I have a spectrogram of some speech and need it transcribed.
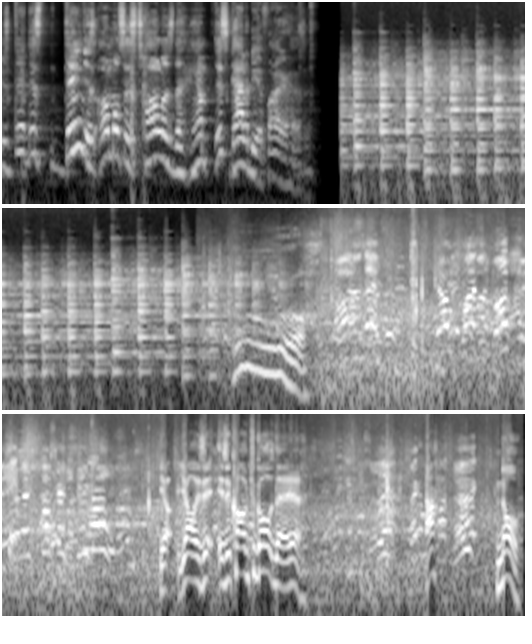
This, this thing is almost as tall as the hemp. This got to be a fire hazard. Yo, yo, is it is it calm to go up there? Yeah. Huh? No.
